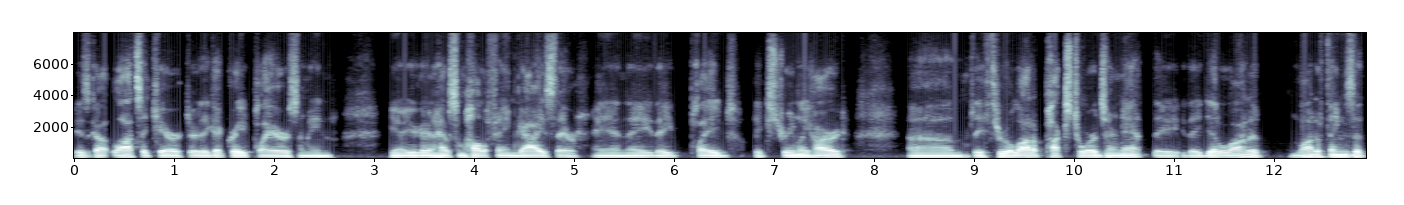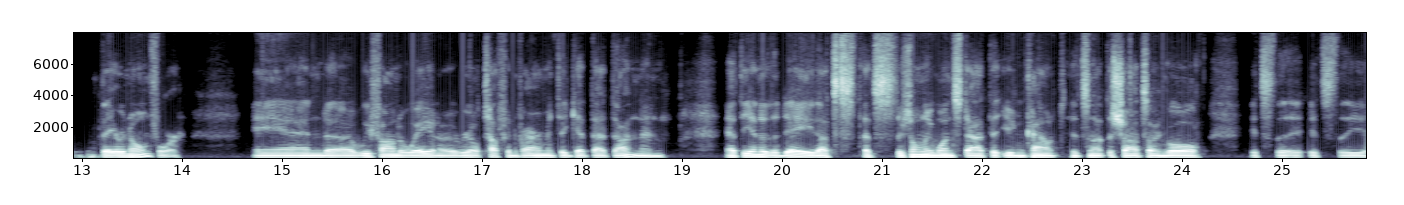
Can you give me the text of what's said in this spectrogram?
is got lots of character. They got great players. I mean, you know, you're going to have some Hall of Fame guys there, and they they played extremely hard. Um, they threw a lot of pucks towards our net. They they did a lot of a lot of things that they are known for and uh, we found a way in a real tough environment to get that done and at the end of the day that's that's there's only one stat that you can count it's not the shots on goal it's the it's the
